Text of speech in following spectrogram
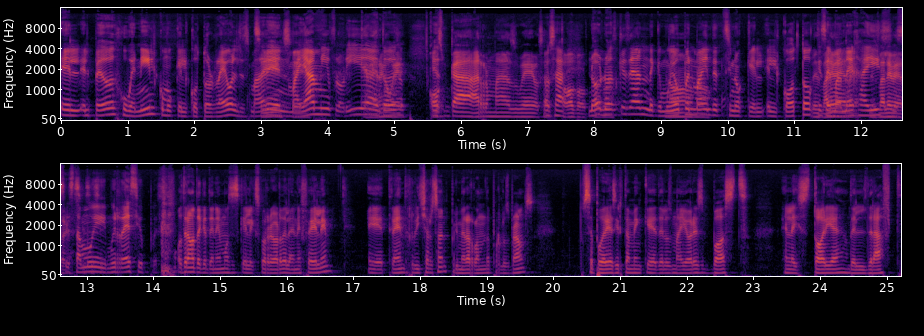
El, el pedo juvenil, como que el cotorreo, el desmadre Sí, en. Miami, Florida, en todo güey. Eso. es- Coca, armas, güey, o sea, O sea, todo. No, todo. no es que sean de que muy No, open-minded, sino que el, el coto Les que vale se verga, maneja ahí vale está sí, muy, sí. muy recio, pues. Otra nota que tenemos es que el ex corredor de la NFL, eh, Trent Richardson, primera ronda por los Browns, se podría decir también que de los mayores busts en la historia del draft.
